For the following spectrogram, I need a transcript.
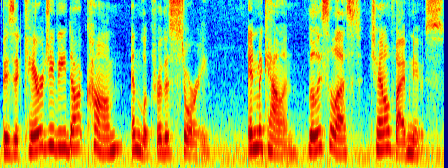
visit krgv.com and look for this story. In McAllen, Lily Celeste, Channel 5 News.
